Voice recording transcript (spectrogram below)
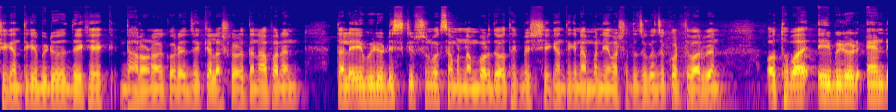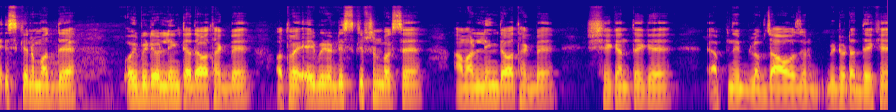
সেখান থেকে ভিডিও দেখে ধারণা করে যে ক্লাস করাতে না পারেন, তাহলে এই ভিডিও ডিসক্রিপশন বক্সে আমার নাম্বার দেওয়া থাকবে। সেখান থেকে নাম্বার নিয়ে আমার সাথে যোগাযোগ করতে পারবেন। অথবা এই ভিডিওর এন্ড স্ক্রিনের মধ্যে ওই ভিডিওর লিঙ্কটা দেওয়া থাকবে। অথবা এই ভিডিও ডিসক্রিপশন বক্সে আমার লিঙ্ক দেওয়া থাকবে। সেখান থেকে আপনি লফজা আওয়াজের ভিডিওটা দেখে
